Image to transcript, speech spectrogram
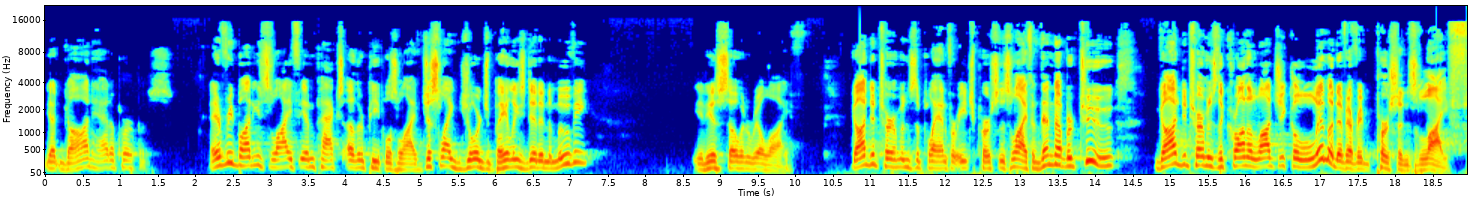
Yet God had a purpose. Everybody's life impacts other people's life. Just like George Bailey's did in the movie, it is so in real life. God determines the plan for each person's life. And then number two, God determines the chronological limit of every person's life.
